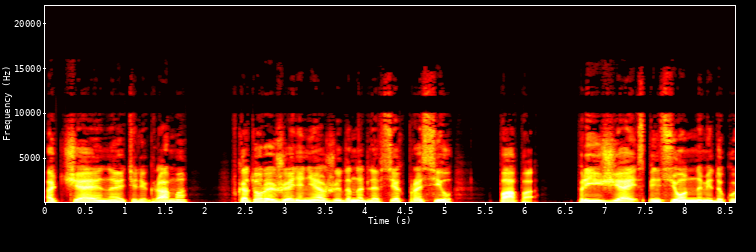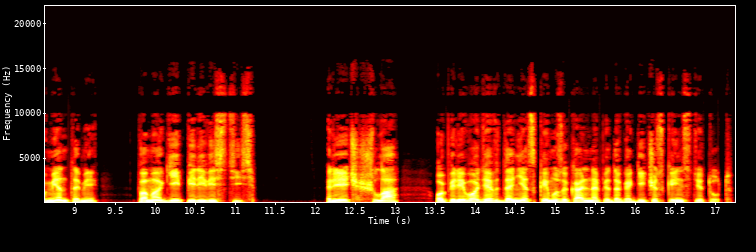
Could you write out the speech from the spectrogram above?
отчаянная телеграмма, в которой Женя неожиданно для всех просил «Папа, приезжай с пенсионными документами, помоги перевестись». Речь шла о переводе в Донецкий музыкально-педагогический институт.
